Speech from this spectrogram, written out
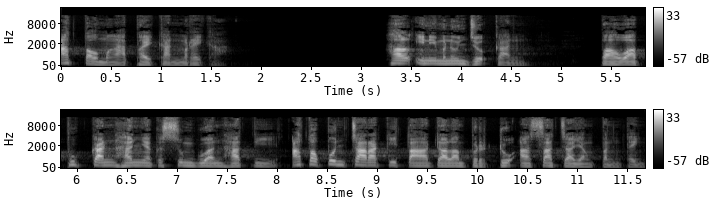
atau mengabaikan mereka. Hal ini menunjukkan bahwa bukan hanya kesungguhan hati ataupun cara kita dalam berdoa saja yang penting,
